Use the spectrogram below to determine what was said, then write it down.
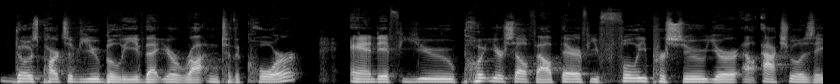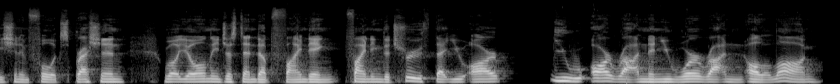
those parts of you believe that you're rotten to the core. And if you put yourself out there, if you fully pursue your actualization and full expression, well, you'll only just end up finding, finding the truth that you are you are rotten and you were rotten all along.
